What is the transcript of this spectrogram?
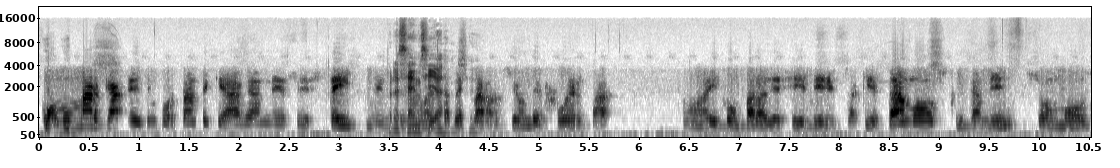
como marca es importante que hagan ese statement, Presencia, esa declaración de fuerza Ahí como para decir, miren, pues aquí estamos y también somos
